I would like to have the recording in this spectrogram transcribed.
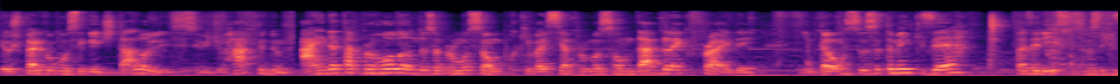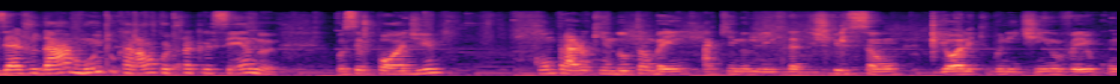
eu espero que eu consiga editá-lo, esse vídeo rápido, ainda tá rolando essa promoção, porque vai ser a promoção da Black Friday. Então se você também quiser fazer isso, se você quiser ajudar muito o canal a continuar crescendo, você pode comprar o Kindle também aqui no link da descrição. E olha que bonitinho, veio com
